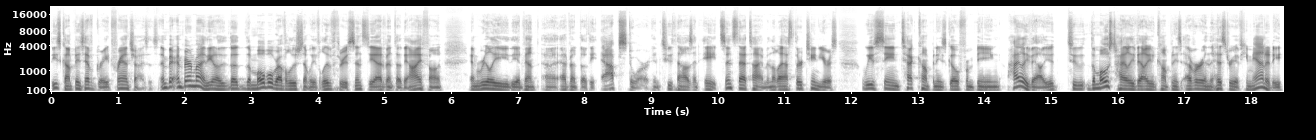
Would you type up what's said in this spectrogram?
These companies have great franchises, and bear, and bear in mind, you know, the the mobile revolution that we've lived through since the advent of the iPhone, and really the advent uh, advent of the App Store in 2008. Since that time, in the last 13 years, we've seen tech companies go from being highly valued to the most highly valued companies ever in the history of humanity,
